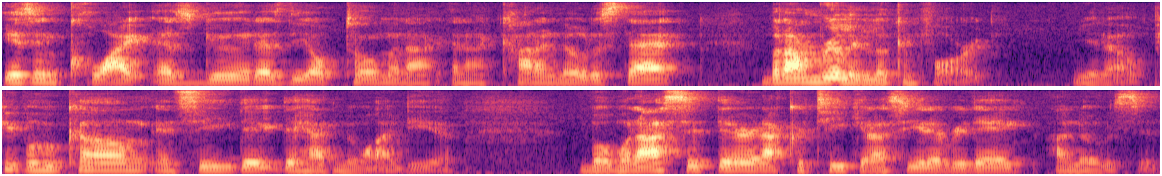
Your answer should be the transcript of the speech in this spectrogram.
isn't quite as good as the Optoma, and I, and I kind of noticed that but I'm really looking for it. You know, people who come and see, they, they have no idea. But when I sit there and I critique it, I see it every day, I notice it.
